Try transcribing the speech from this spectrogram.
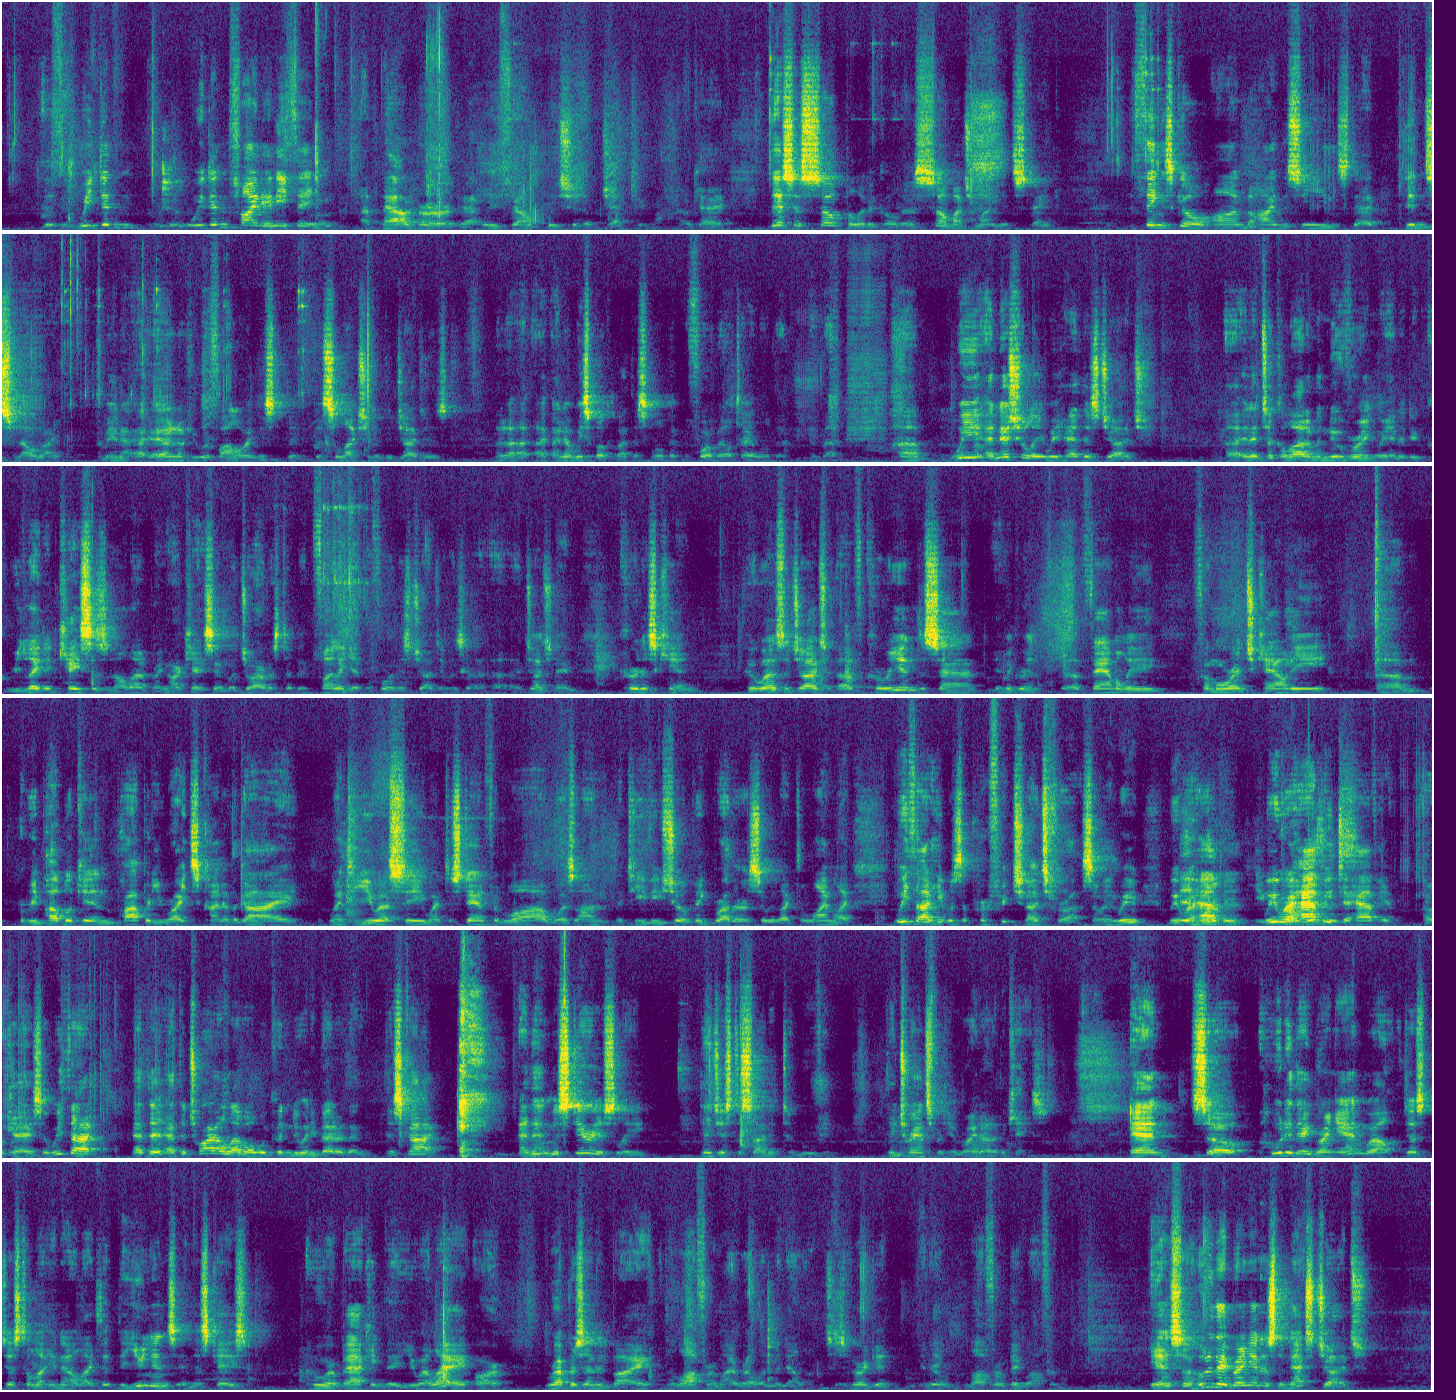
we didn't, we didn't find anything about her that we felt we should object to, okay? This is so political, there's so much money at stake. Things go on behind the scenes that didn't smell right. I mean, I, I don't know if you were following this, the, the selection of the judges, but I, I- know we spoke about this a little bit before, but I'll tell you a little bit about. Um, We, initially, we had this judge, uh, and it took a lot of maneuvering. We had to do related cases and all that, bring our case in with Jarvis to finally get before this judge. It was a, a- judge named Curtis Kin, who was a judge of Korean descent, immigrant uh, family from Orange County, um, a Republican, property rights kind of a guy. Went to USC, went to Stanford Law, was on the TV show Big Brother, so we liked the limelight. We thought he was the perfect judge for us. I mean, we, we were happy, we were happy to have him, okay? So we thought at the, at the trial level, we couldn't do any better than this guy. And then mysteriously, they just decided to move him. They transferred him right out of the case. And so who did they bring in? Well, just, just to let you know, like the, the unions in this case, who are backing the ULA, are represented by the law firm Irell and Manella, which is a very good, you know, law firm, big law firm. And so who do they bring in as the next judge?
